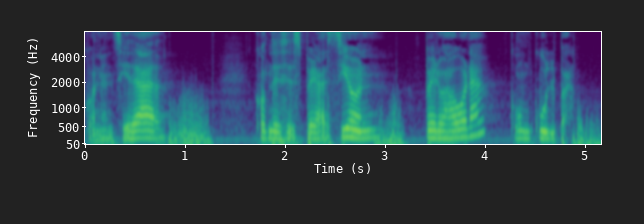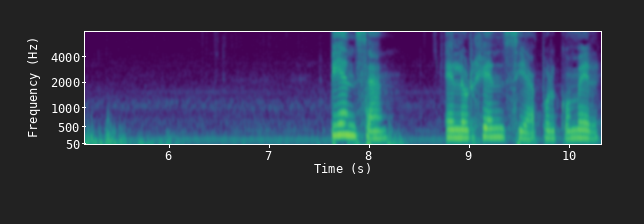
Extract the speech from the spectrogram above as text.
con ansiedad, con desesperación, pero ahora con culpa. Piensa en la urgencia por comer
